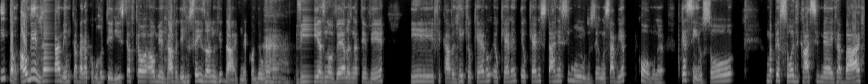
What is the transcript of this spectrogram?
Então, almejar mesmo trabalhar como roteirista, é que eu almejava desde os seis anos de idade, né? Quando eu via as novelas na TV, e ficava, Rick, eu quero, eu quero, eu quero estar nesse mundo. Eu não sabia como, né? Porque assim, eu sou uma pessoa de classe média baixa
